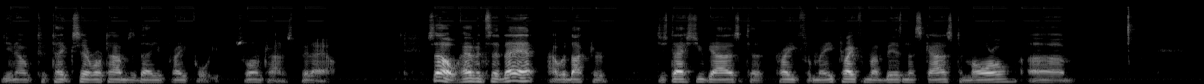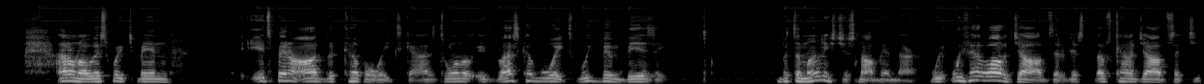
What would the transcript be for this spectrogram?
you know, to take several times a day and pray for you. That's what I'm trying to spit out. So, having said that, I would like to just ask you guys to pray for me. Pray for my business, guys, tomorrow. Um, I don't know. This week's been, it's been an odd couple weeks, guys. It's one of the last couple weeks we've been busy, but the money's just not been there. We, we've had a lot of jobs that are just those kind of jobs that you,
